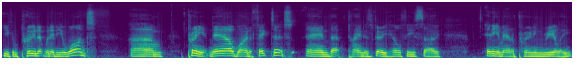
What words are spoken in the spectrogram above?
you can prune it whenever you want. Um, pruning it now won't affect it, and that plant is very healthy. So any amount of pruning really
